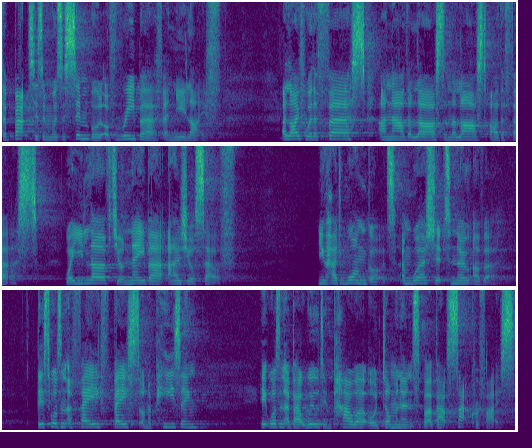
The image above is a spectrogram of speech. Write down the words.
the baptism was a symbol of rebirth and new life. A life where the first are now the last and the last are the first, where you loved your neighbor as yourself. You had one God and worshipped no other. This wasn't a faith based on appeasing. It wasn't about wielding power or dominance, but about sacrifice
